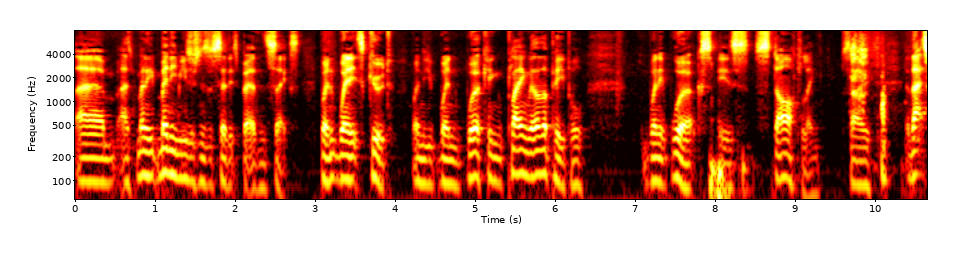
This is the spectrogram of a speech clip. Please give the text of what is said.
Um, as many many musicians have said, it's better than sex when when it's good. When you when working playing with other people, when it works, is startling. So that's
